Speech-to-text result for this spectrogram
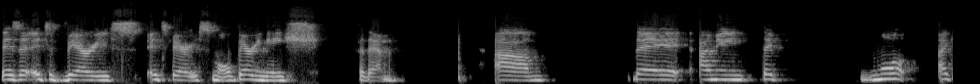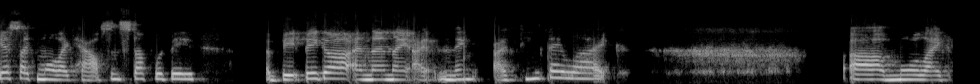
There's a it's very it's very small, very niche for them. Um, they, I mean, they more. I guess like more like house and stuff would be a bit bigger, and then they I think I think they like uh, more like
